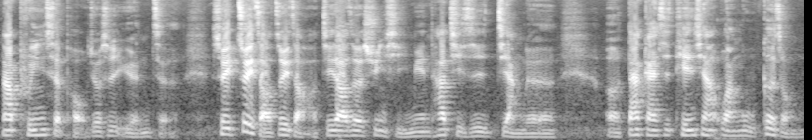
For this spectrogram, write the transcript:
那 principle 就是原则，所以最早最早接到这个讯息里面，它其实讲了，呃，大概是天下万物各种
